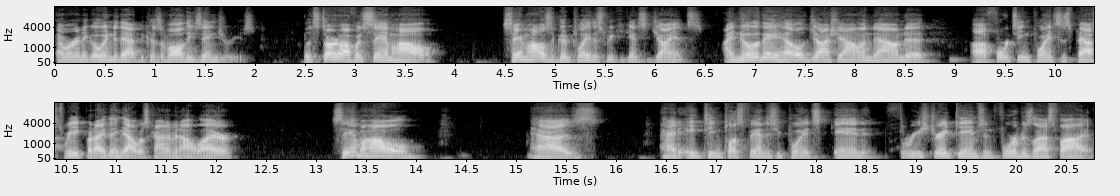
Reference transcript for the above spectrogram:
And we're going to go into that because of all these injuries. Let's start off with Sam Howell. Sam Howell's a good play this week against the Giants. I know they held Josh Allen down to uh, 14 points this past week, but I think that was kind of an outlier. Sam Howell has had 18 plus fantasy points in three straight games in four of his last five.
